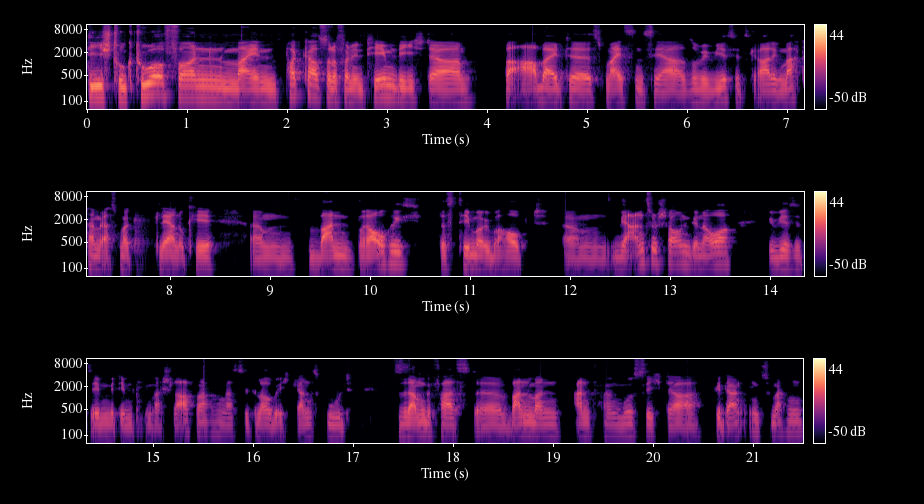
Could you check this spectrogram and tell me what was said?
Die Struktur von meinem Podcast oder von den Themen, die ich da bearbeite, ist meistens ja, so wie wir es jetzt gerade gemacht haben, erstmal klären, okay, ähm, wann brauche ich das Thema überhaupt ähm, mir anzuschauen, genauer, wie wir es jetzt eben mit dem Thema Schlaf machen, hast du, glaube ich, ganz gut zusammengefasst, äh, wann man anfangen muss, sich da Gedanken zu machen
